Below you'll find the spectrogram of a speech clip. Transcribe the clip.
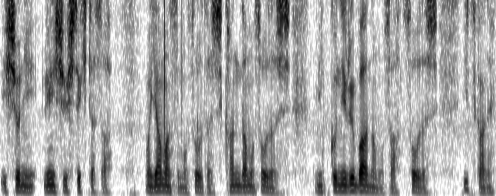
一緒に練習してきたさ、まあ、ヤマスもそうだし神田もそうだしミッコ・ニルバーナもさそうだしいつかね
